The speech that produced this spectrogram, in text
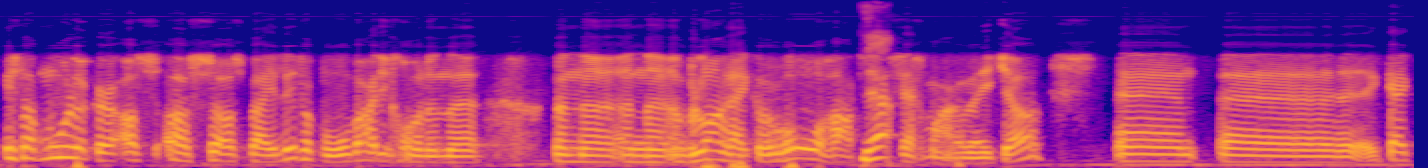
is dat moeilijker als, als, als bij Liverpool, waar hij gewoon een, een, een, een belangrijke rol had, ja. zeg maar, weet je wel. En uh, kijk,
